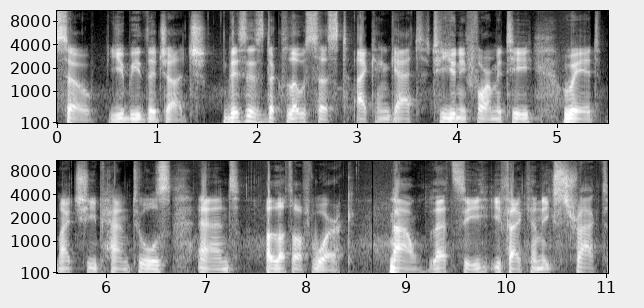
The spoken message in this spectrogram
So, you be the judge. This is the closest I can get to uniformity with my cheap hand tools and a lot of work. Now, let's see if I can extract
